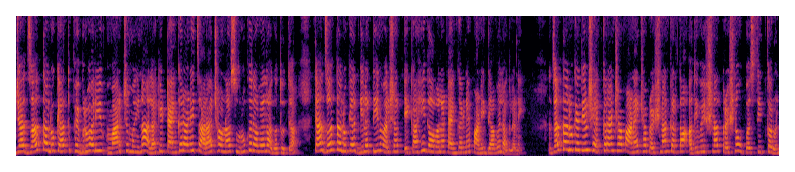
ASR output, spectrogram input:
ज्या जत तालुक्यात फेब्रुवारी मार्च महिना आला की टँकर आणि चारा छावण्या सुरू कराव्या लागत होत्या त्या जत तालुक्यात गेल्या तीन वर्षात एकाही गावाला टँकरने पाणी द्यावं लागलं नाही. जत तालुक्यातील शेतकऱ्यांच्या पाण्याच्या प्रश्नांकरता अधिवेशनात प्रश्न उपस्थित करून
